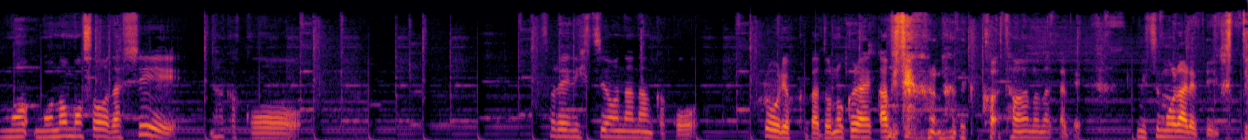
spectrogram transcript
も、ものもそうだし、なんかこう、それに必要ななんかこう、労力がどのくらいかみたいなのなんでかこう頭の中で見積もられているって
